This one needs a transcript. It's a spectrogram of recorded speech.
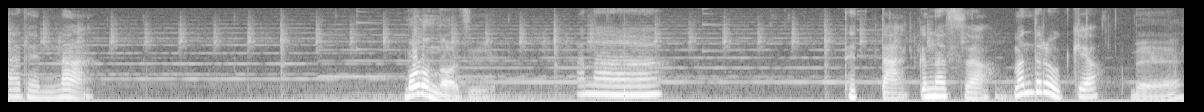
다 됐나? 멀었나 아직 하나. 됐다. 끝났어요. 만들어 올게요. 네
